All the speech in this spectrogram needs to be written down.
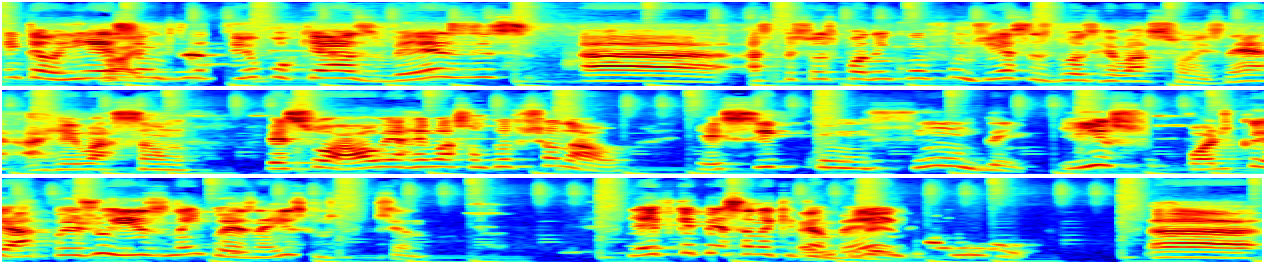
Então, e esse Vai. é um desafio porque às vezes a, as pessoas podem confundir essas duas relações, né? A relação pessoal e a relação profissional. E se confundem, isso pode criar prejuízo na empresa, não é isso, Luciano? E aí fiquei pensando aqui é também como uh,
